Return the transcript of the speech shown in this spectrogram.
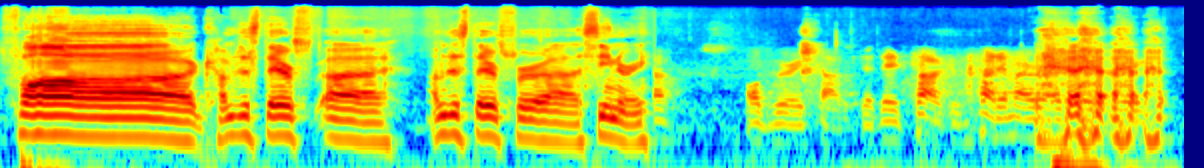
Fuck! I'm just there. Uh, I'm just there for uh, scenery. all the various topics that they talk about. Am I right?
